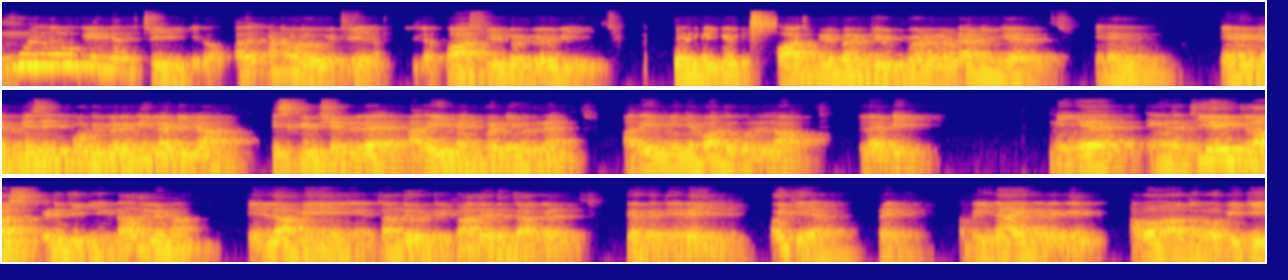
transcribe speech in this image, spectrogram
மூலளவுக்கு என்னத்தை செய்வீங்களோ அதை கனவளவுக்கு செய்யலாம். இல்ல பாஸ் பேப்பர் கேள்வி. கேள்விக்கும் பாஸ் பேப்பர் டியூப் வேணுமெண்டா நீங்க எனக்கு என்கிட்ட மெசேஜ் போட்டுக்கிறீங்க இல்லாட்டி நான் டிஸ்கிரிப்ஷன்ல அதையும் மென் பண்ணி விடுறேன். அதையும் நீங்க பார்த்து கொள்ளலாம். இல்லாட்டி நீங்க எங்களோட தியரி கிளாஸ் எடுத்தீங்கன்னா அதுல நான் எல்லாமே தந்து விட்டிருப்பேன். அதை எடுத்தாக்கள் கேட்க தேவையில்லை. ஓகே ரைட் அப்ப இதான் எங்களுக்கு அவகாதரோ விதி.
